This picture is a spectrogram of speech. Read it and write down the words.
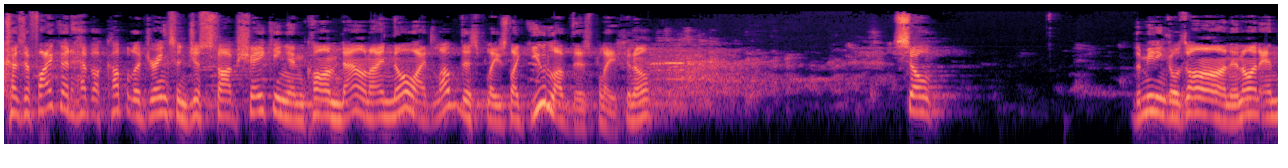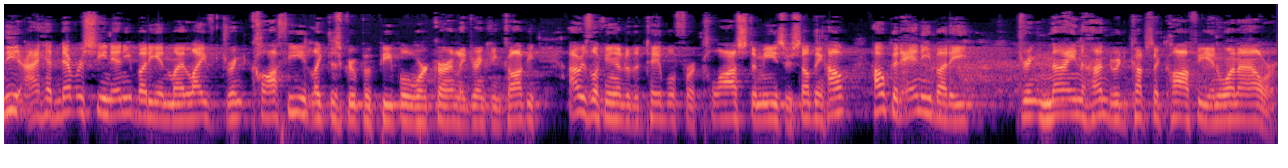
Because if I could have a couple of drinks and just stop shaking and calm down, I know I'd love this place like you love this place, you know? So the meeting goes on and on, and the, I had never seen anybody in my life drink coffee like this group of people were currently drinking coffee. I was looking under the table for colostomies or something. How, how could anybody drink 900 cups of coffee in one hour.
